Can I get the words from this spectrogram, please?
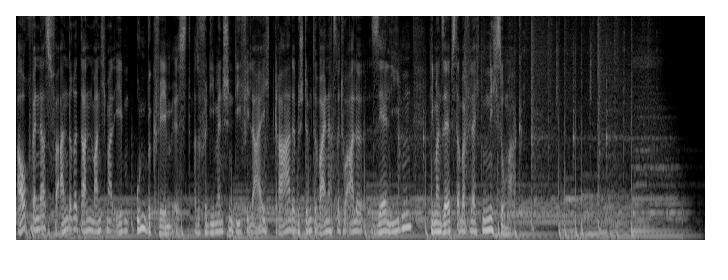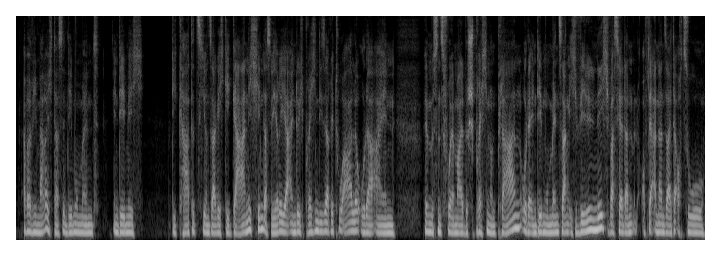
Auch wenn das für andere dann manchmal eben unbequem ist. Also für die Menschen, die vielleicht gerade bestimmte Weihnachtsrituale sehr lieben, die man selbst aber vielleicht nicht so mag. Aber wie mache ich das in dem Moment, in dem ich die Karte ziehe und sage, ich gehe gar nicht hin? Das wäre ja ein Durchbrechen dieser Rituale oder ein, wir müssen es vorher mal besprechen und planen oder in dem Moment sagen, ich will nicht, was ja dann auf der anderen Seite auch zu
